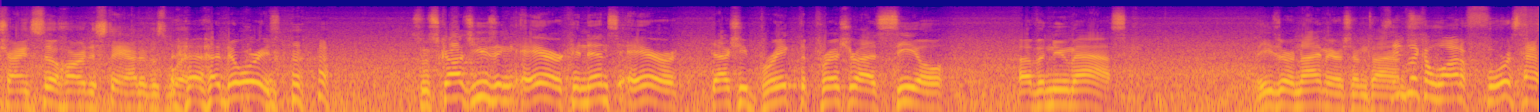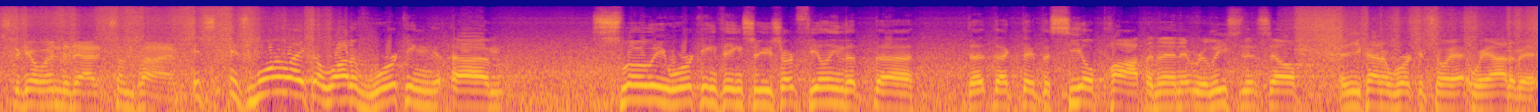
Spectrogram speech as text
Trying so hard to stay out of his way. no worries. so Scott's using air, condensed air, to actually break the pressurized seal of a new mask. These are a nightmare sometimes. Seems like a lot of force has to go into that sometimes. it's it's more like a lot of working, um, slowly working things, so you start feeling that the the, the, the the seal pop, and then it releases itself, and you kind of work its way way out of it.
